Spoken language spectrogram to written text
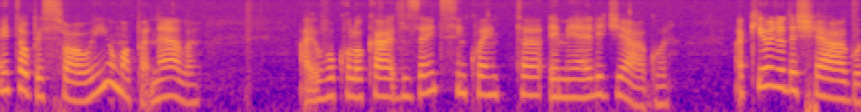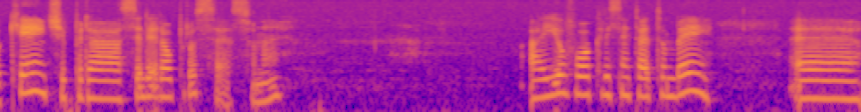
Então, pessoal, em uma panela, aí eu vou colocar 250 ml de água. Aqui eu já deixei a água quente para acelerar o processo, né? Aí eu vou acrescentar também, é,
